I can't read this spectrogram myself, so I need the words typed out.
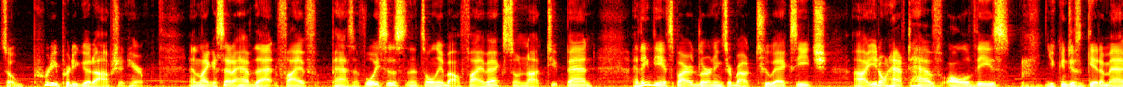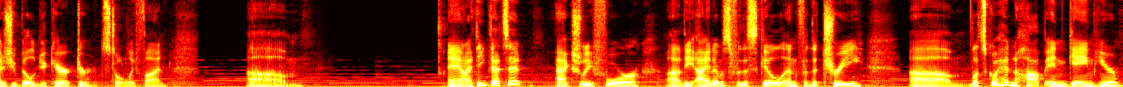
So pretty, pretty good option here. And like I said, I have that 5 passive voices, and it's only about 5x, so not too bad. I think the Inspired Learnings are about 2x each. Uh, you don't have to have all of these. You can just get them as you build your character. It's totally fine. Um, and I think that's it, actually, for uh, the items, for the skill, and for the tree. Um, let's go ahead and hop in game here.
